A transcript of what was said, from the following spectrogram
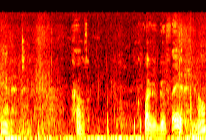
Damn it! That was looked like a good fish, you know.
